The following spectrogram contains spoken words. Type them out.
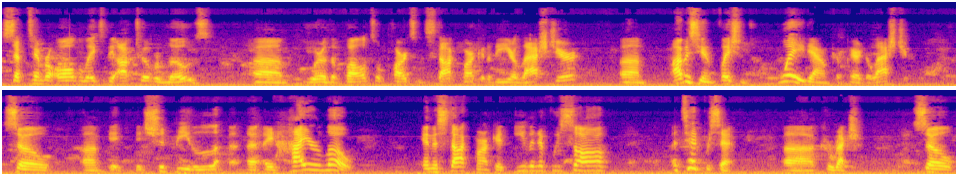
September all the way to the October lows um, were the volatile parts of the stock market of the year last year. Um, obviously, inflation's way down compared to last year. So um, it, it, should be a, a, higher low in the stock market, even if we saw a 10% uh, correction. So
